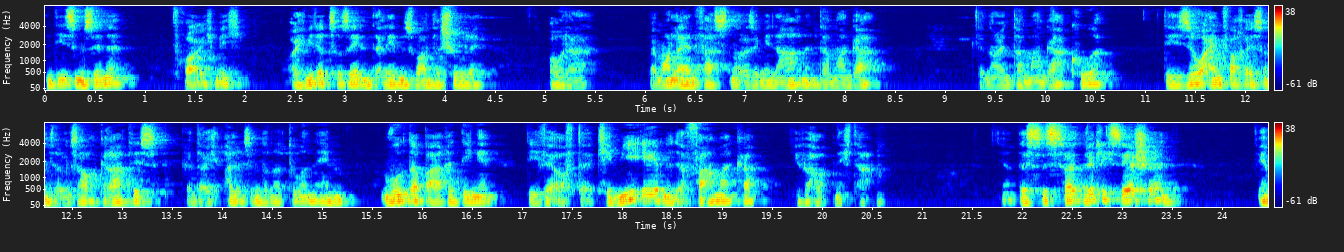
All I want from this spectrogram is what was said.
In diesem Sinne freue ich mich, euch wiederzusehen in der Lebenswandelschule oder beim Online-Fasten oder Seminaren in Tamanga, der neuen Tamanga-Kur die so einfach ist und übrigens auch gratis. Könnt ihr euch alles in der Natur nehmen. Wunderbare Dinge, die wir auf der Chemieebene der Pharmaka überhaupt nicht haben. Ja, das ist halt wirklich sehr schön. Ich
